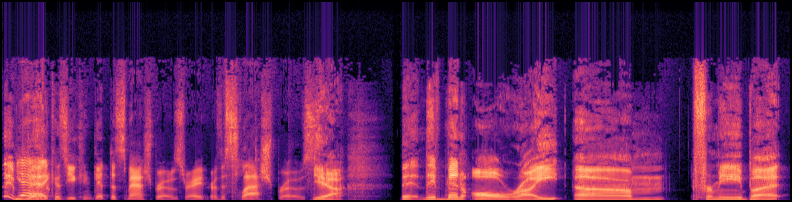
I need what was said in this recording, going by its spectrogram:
They've yeah, been- because you can get the Smash Bros, right, or the Slash Bros. yeah, they, they've been all right um, for me, but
